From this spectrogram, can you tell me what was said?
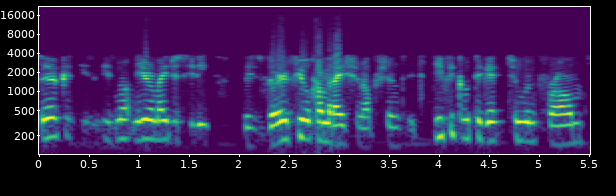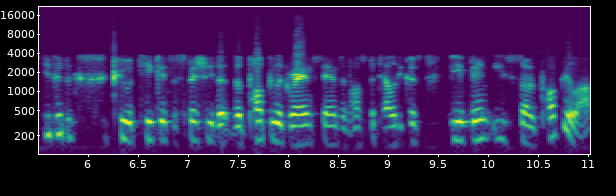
circuit is, is not near a major city. There's very few accommodation options. It's difficult to get to and from. Difficult to secure tickets, especially the, the popular grandstands and hospitality, because the event is so popular.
